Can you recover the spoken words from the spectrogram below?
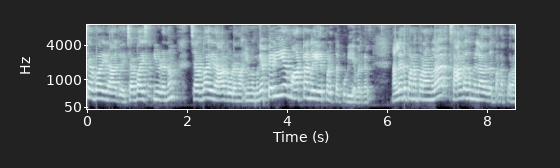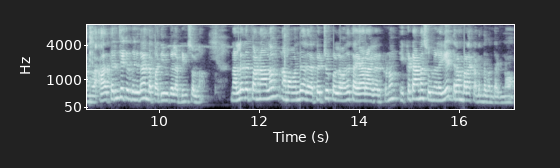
செவ்வாய் ராகு. செவ்வாய் சனியுடனும் செவ்வாய் ராகுடனும். இவங்க மிகப்பெரிய மாற்றங்களை ஏற்படுத்தக்கூடியவர்கள். நல்லது பண்ண போகிறாங்களா சாதகம் இல்லாதது பண்ண போகிறாங்களா அதை தெரிஞ்சுக்கிறதுக்கு தான் இந்த பதிவுகள் அப்படின்னு சொல்லலாம். நல்லது பண்ணாலும் நம்ம வந்து அதை பெற்றுக்கொள்ள வந்து தயாராக இருக்கணும். இக்கட்டான சூழ்நிலையை திறம்பட கடந்து வந்துடணும்.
